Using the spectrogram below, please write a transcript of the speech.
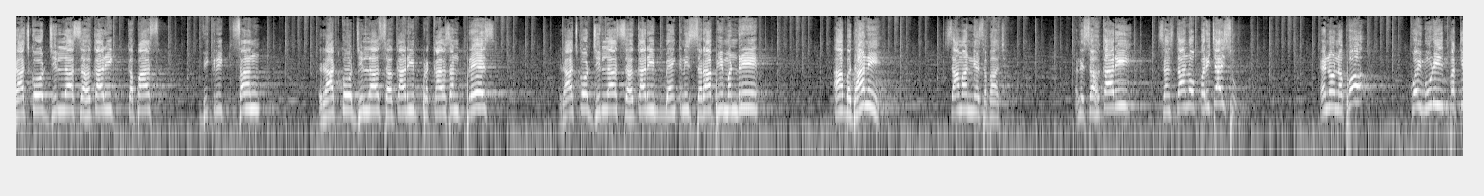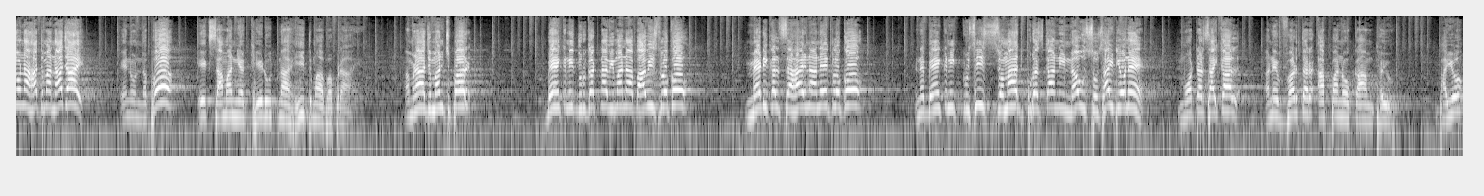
રાજકોટ જિલ્લા સહકારી કપાસ વિક્રી સંઘ રાજકોટ જિલ્લા સહકારી પ્રકાશન પ્રેસ, રાજકોટ જિલ્લા સહકારી બેંકની સરાફી મંડળી, આ બધાની સામાન્ય સભા છે. અને સહકારી સંસ્થાનો પરિચય શું? એનો નફો કોઈ મૂડીપતિઓના હાથમાં ના જાય, એનો નફો એક સામાન્ય ખેડૂતના હિતમાં વપરાય. હમણાં જ મંચ પર બેંકની દુર્ઘટના વીમાના બાવીસ લોકો, મેડિકલ સહાયના અનેક લોકો અને બેંકની કૃષિ સમાજ પુરસ્કારની નવ સોસાયટીઓને મોટરસાયકલ અને વળતર આપવાનું કામ થયું. ભાઈઓ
